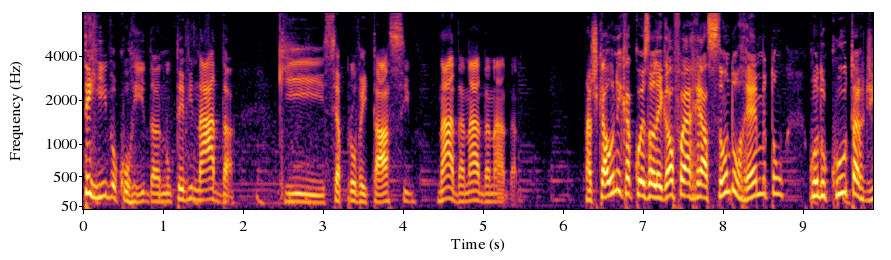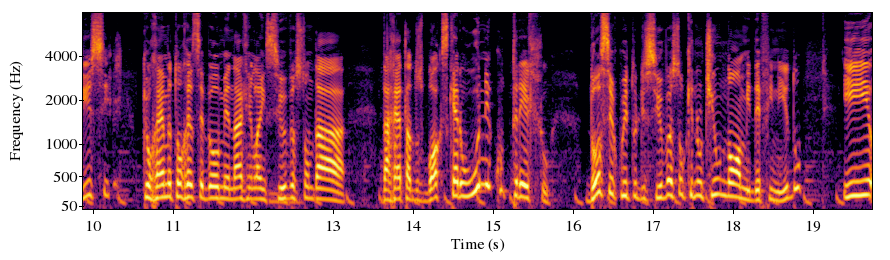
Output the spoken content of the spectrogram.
terrível corrida, não teve nada que se aproveitasse, nada, nada, nada. Acho que a única coisa legal foi a reação do Hamilton quando o Coulthard disse que o Hamilton recebeu homenagem lá em Silverstone da, da reta dos boxes, que era o único trecho do circuito de Silverstone que não tinha um nome definido e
